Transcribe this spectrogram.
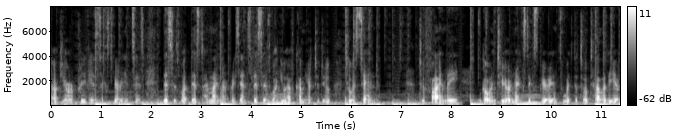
of your previous experiences. This is what this timeline represents. This is what you have come here to do to ascend. To finally go into your next experience with the totality of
